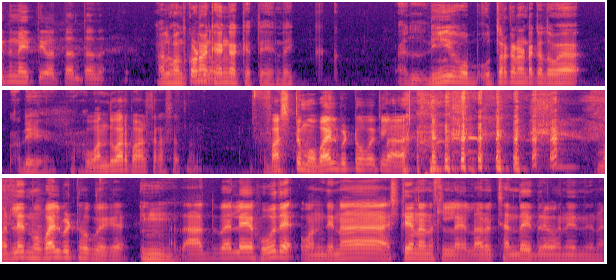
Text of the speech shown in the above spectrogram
ಇದನ್ನ ಐತಿ ಇವತ್ತು ಅಂತಂದ. ಅಲ್ಲಿ ಹೊಂದ್ಕೊಳಕ್ಕೆ ಹೆಂಗೆ ಆಕೈತಿ? ಲೈಕ್ ಅಲ್ಲಿ ನೀವು ಒಬ್ಬ ಉತ್ತರ ಕರ್ನಾಟಕದವ ಅದೇ. ಒಂದು ವಾರ ಭಾಳ ತ್ರಾಸ ಫಸ್ಟ್ ಮೊಬೈಲ್ ಬಿಟ್ಟು ಹೋಗ್ಬೇಕಲ್ಲ ಮೊದ್ಲೇದು ಮೊಬೈಲ್ ಬಿಟ್ಟು ಹೋಗ್ಬೇಕು. ಅದಾದ್ಮೇಲೆ ಹೋದೆ. ಒಂದಿನ ಅಷ್ಟೇನು ಅನಿಸ್ಲಿಲ್ಲ. ಎಲ್ಲರೂ ಚಂದ ಇದ್ರೆ ಒಂದೇ ದಿನ.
